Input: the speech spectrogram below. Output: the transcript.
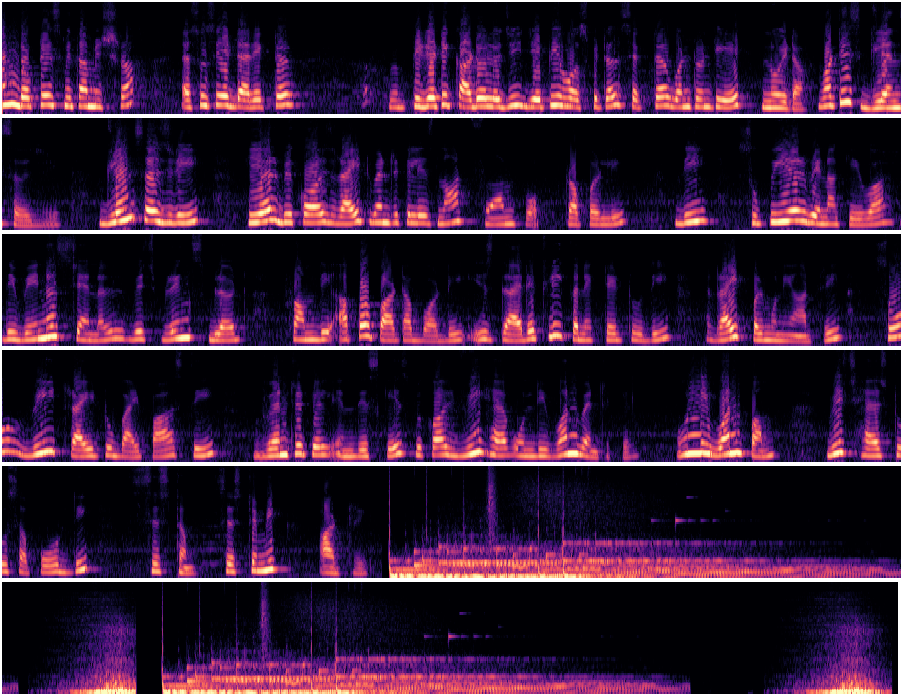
am Dr. Smita Mishra, Associate Director, Pediatric Cardiology, Jaypee Hospital, Sector 128, Noida. What is Glenn surgery? Glenn surgery here because right ventricle is not formed properly, the superior vena cava, the venous channel which brings blood from the upper part of body is directly connected to the right pulmonary artery. So, we try to bypass the ventricle in this case because we have only one ventricle, only one pump which has to support the system, systemic artery.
